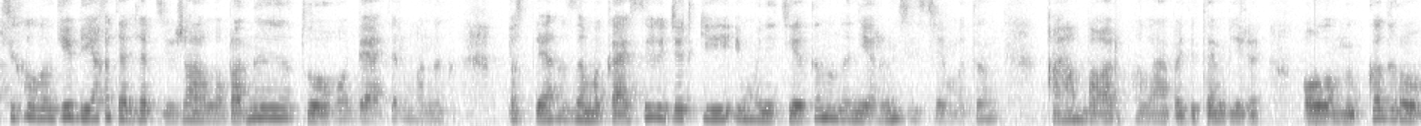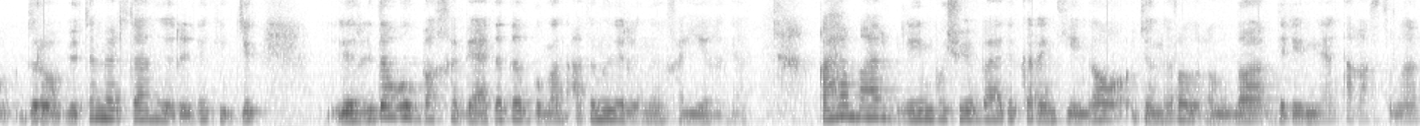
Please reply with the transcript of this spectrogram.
Психология бияха тәлләр ди жалобаны тоғы бәтер маны постоянно замыкайсы хыжыр ки иммунитетін уна нервный систематын кахан багар халабадетен берер. Оломнукка здоровьетен мөлтен ырыгы килжик ырыда бул баха бәті да булан атын ырыны хайыгына кахан бар билейин бу шөй бәді карантинга жонор олороллар деремне тагастылар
